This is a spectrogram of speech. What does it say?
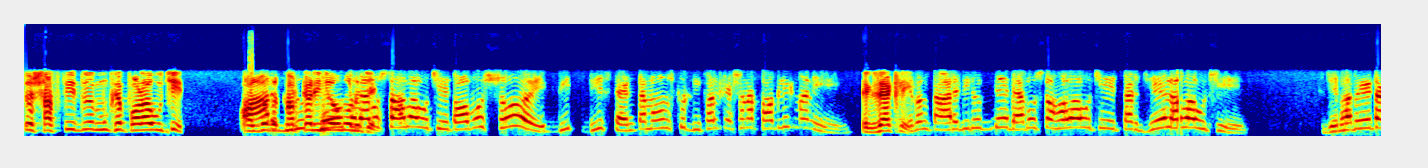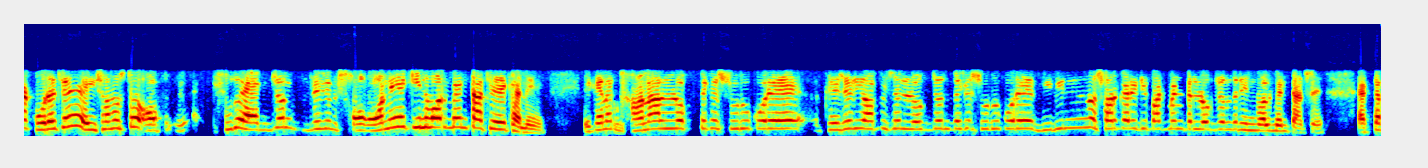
তো শাস্তির মুখে পড়া উচিত। অন্তত সরকারি নিয়ম অনুযায়ী। ব্যবস্থা হওয়া উচিত। অবশ্যই। This tantamounts to defalcation of public money exactly এবং তার বিরুদ্ধে ব্যবস্থা হওয়া উচিত তার জেল হওয়া উচিত। যেভাবে এটা করেছে এই সমস্ত শুধু একজন অনেক ইনভলভমেন্ট আছে এখানে। এখানে থানার লোক থেকে শুরু করে ট্রেজারি অফিসের লোকজন থেকে শুরু করে বিভিন্ন সরকারি ডিপার্টমেন্টের লোকজনদের ইনভলভমেন্ট আছে। একটা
